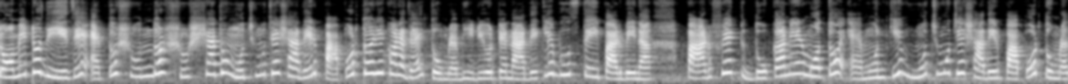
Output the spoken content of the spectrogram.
টমেটো দিয়ে যে এত সুন্দর সুস্বাদু মুচমুচে স্বাদের পাপড় তৈরি করা যায়, তোমরা ভিডিওটা না দেখলে বুঝতেই পারবে না। পারফেক্ট দোকানের মতো এমনকি মুচমুচে স্বাদের পাপড় তোমরা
